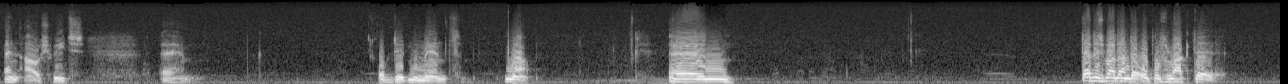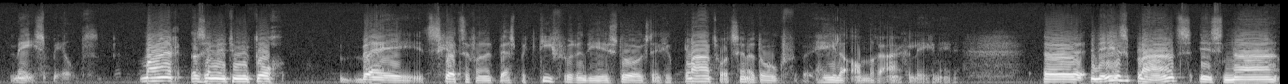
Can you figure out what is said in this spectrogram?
en Auschwitz um, op dit moment. Nou, um, Dat is wat aan de oppervlakte meespeelt. Maar er zijn natuurlijk toch bij het schetsen van het perspectief waarin die historisch geplaatst wordt, zijn het ook hele andere aangelegenheden. Uh, in de eerste plaats is na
